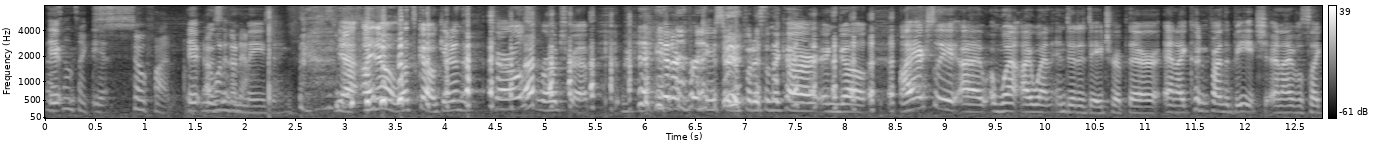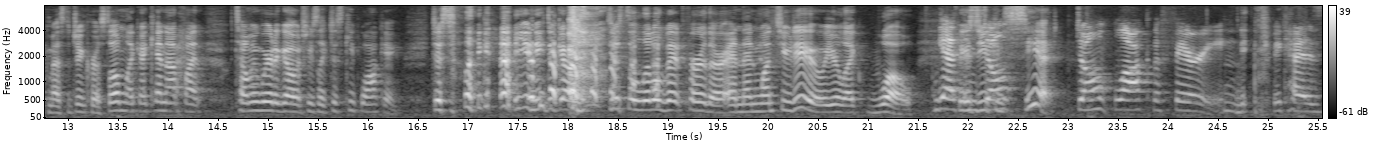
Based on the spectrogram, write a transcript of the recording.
That it, sounds like yeah. so fun. It I was amazing. yeah, I know. Let's go. Get in the Charles road trip. We're gonna get our producer to put us in the car and go. I actually uh, went. I went and did a day trip there, and I couldn't find the beach. And I was like messaging Crystal. I'm like, I cannot find. Tell me where to go. And she's like, just keep walking. Just like you need to go just a little bit further, and then once you do, you're like, whoa. Yes, because you can see it. Don't block the ferry because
